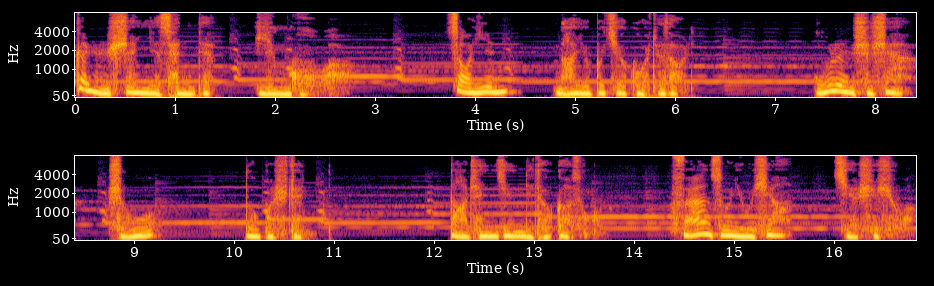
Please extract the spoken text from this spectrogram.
更深一层的因果啊！造因哪有不结果的道理？无论是善是恶，都不是真的。大乘经里头告诉我：凡所有相，皆是虚妄。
